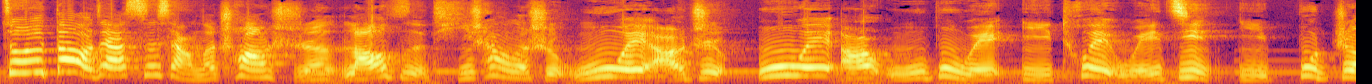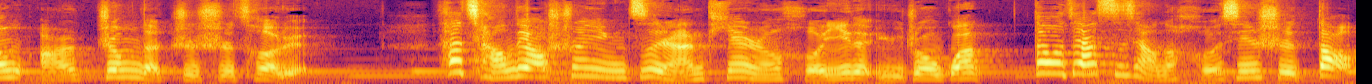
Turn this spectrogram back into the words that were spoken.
作为道家思想的创始人，老子提倡的是无为而治，无为而无不为，以退为进，以不争而争的治世策略。他强调顺应自然、天人合一的宇宙观。道家思想的核心是道，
